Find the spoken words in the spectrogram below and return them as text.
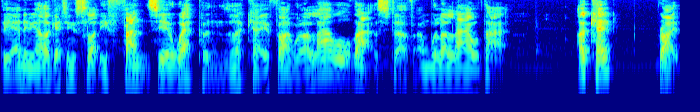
The enemy are getting slightly fancier weapons. Okay, fine. We'll allow all that stuff and we'll allow that. Okay, Right,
